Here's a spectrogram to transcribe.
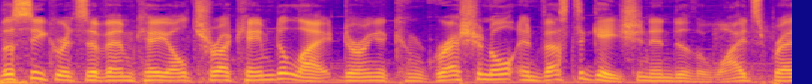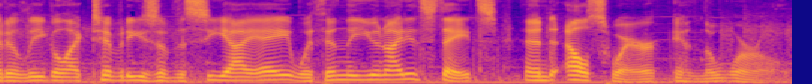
The secrets of MK Ultra came to light during a congressional investigation into the widespread illegal activities of the CIA within the United States and elsewhere in the world.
